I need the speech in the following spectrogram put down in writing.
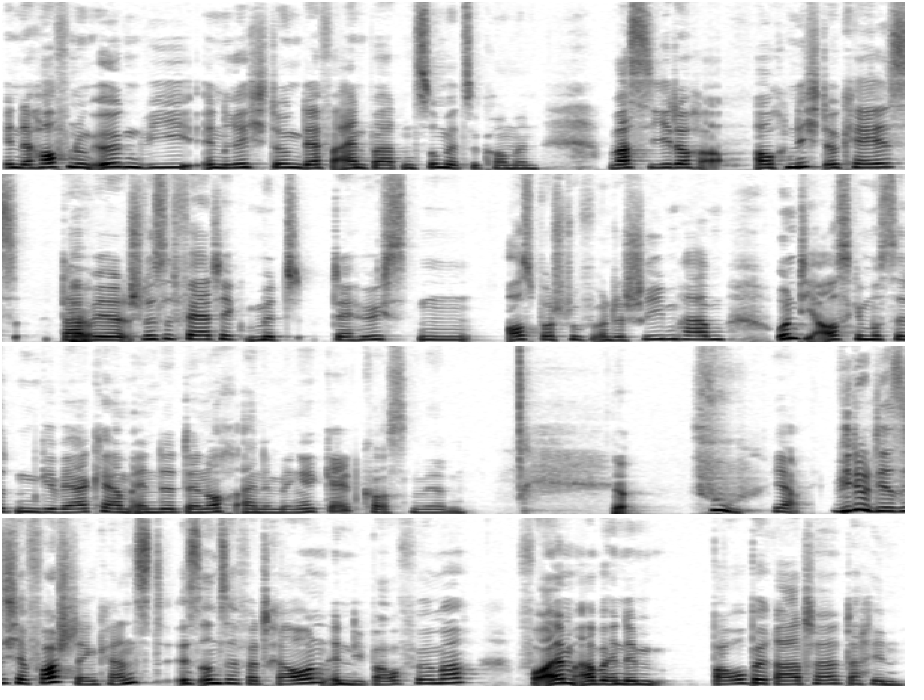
in der Hoffnung, irgendwie in Richtung der vereinbarten Summe zu kommen. Was jedoch auch nicht okay ist, da Ja. wir schlüsselfertig mit der höchsten Ausbaustufe unterschrieben haben und die ausgemusterten Gewerke am Ende dennoch eine Menge Geld kosten werden. Ja. Puh, ja. Wie du dir sicher vorstellen kannst, ist unser Vertrauen in die Baufirma, vor allem aber in den Bauberater dahin.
